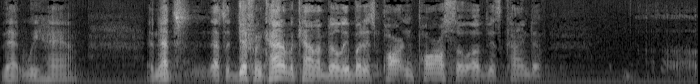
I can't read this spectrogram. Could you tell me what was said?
that we have. And that's, that's a different kind of accountability, but it's part and parcel of this kind of uh,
